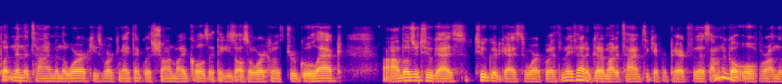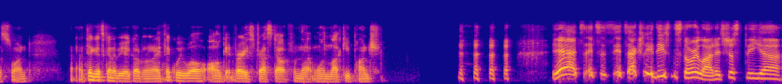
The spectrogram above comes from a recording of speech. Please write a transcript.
putting in the time and the work. He's working, I think, with Shawn Michaels. I think he's also working with Drew Gulak. Uh, those are two guys, two good guys to work with, and they've had a good amount of time to get prepared for this. I'm going to go over on this one. I think it's going to be a good one. I think we will all get very stressed out from that one lucky punch. yeah, it's it's it's, it's actually a decent storyline. It's just the uh,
